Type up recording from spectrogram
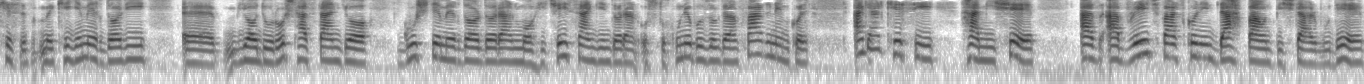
که, که یه مقداری یا درشت هستن یا گوشت مقدار دارن ماهیچه سنگین دارن استخون بزرگ دارن فرقی نمی‌کنه. اگر کسی همیشه از اوریج فرض کنین ده پوند بیشتر بوده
